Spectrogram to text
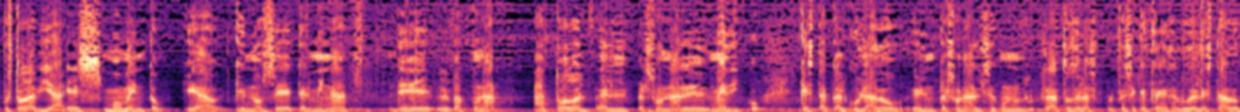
pues todavía es momento que, a- que no se termina de vacunar a todo el, el personal médico que está calculado en personal según los datos de la propia Secretaría de Salud del Estado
